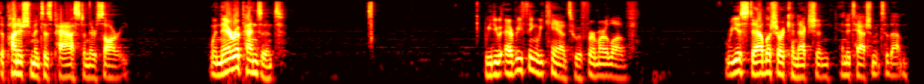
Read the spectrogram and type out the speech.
the punishment is passed and they're sorry. When they're repentant, we do everything we can to affirm our love, reestablish our connection and attachment to them.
